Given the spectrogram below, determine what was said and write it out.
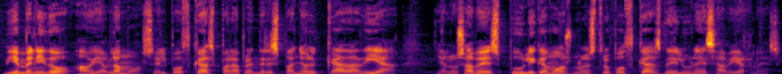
Bienvenido a Hoy Hablamos, el podcast para aprender español cada día. Ya lo sabes, publicamos nuestro podcast de lunes a viernes.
